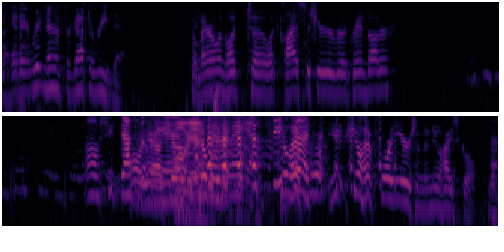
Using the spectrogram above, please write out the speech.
I had that written there and forgot to read that. So Marilyn, what, uh, what class is your uh, granddaughter? Oh, she's Oh, definitely yeah, in. she'll, Oh, yeah. she'll be, in the- She's she'll have good. four, you, she'll have four years in the new high school.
